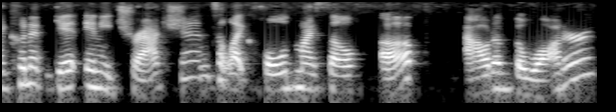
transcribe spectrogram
i couldn't get any traction to like hold myself up out of the water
